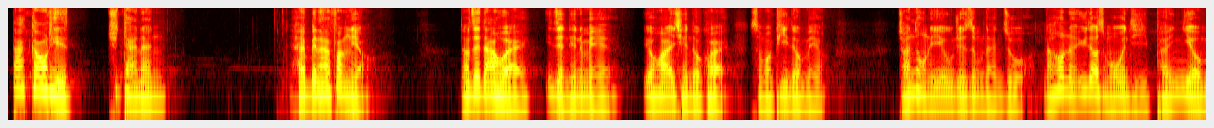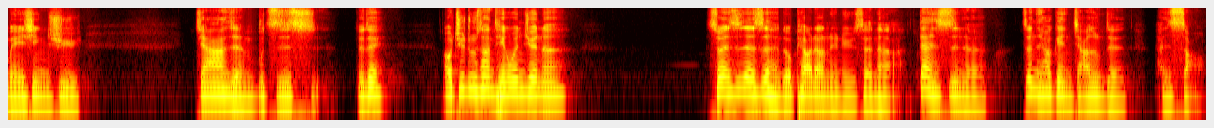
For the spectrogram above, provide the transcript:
搭高铁去台南，还被他放鸟。然后再打回来，一整天都没了，又花一千多块，什么屁都没有。传统的业务就是这么难做。然后呢，遇到什么问题，朋友没兴趣，家人不支持，对不对？哦，去路上填问卷呢，虽然是认识很多漂亮的女生啊，但是呢，真的要跟你加入的人很少。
